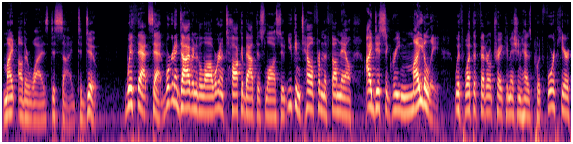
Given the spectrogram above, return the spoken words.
might otherwise decide to do with that said, we're going to dive into the law. We're going to talk about this lawsuit. You can tell from the thumbnail, I disagree mightily with what the Federal Trade Commission has put forth here.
